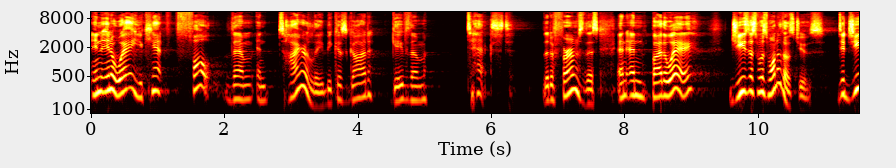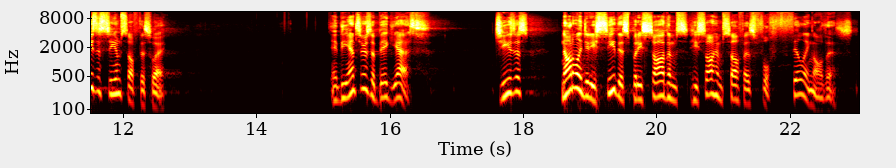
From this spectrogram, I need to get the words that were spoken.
in, in a way, you can't fault them entirely because God gave them text that affirms this. And, and by the way, Jesus was one of those Jews. Did Jesus see himself this way? And the answer is a big yes. Jesus, not only did he see this, but he saw, them, he saw himself as fulfilling all this.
